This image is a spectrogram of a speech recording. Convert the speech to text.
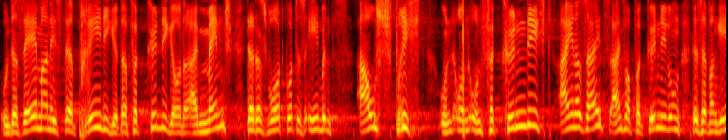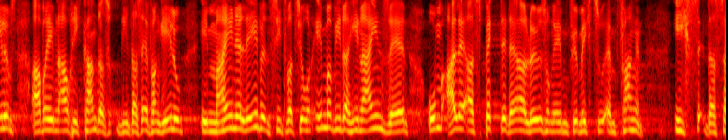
Und der Sämann ist der Prediger, der Verkündiger oder ein Mensch, der das Wort Gottes eben ausspricht und, und, und verkündigt einerseits einfach Verkündigung des Evangeliums, aber eben auch ich kann das, das Evangelium in meine Lebenssituation immer wieder hineinsehen, um alle Aspekte der Erlösung eben für mich zu empfangen. Ich, das,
